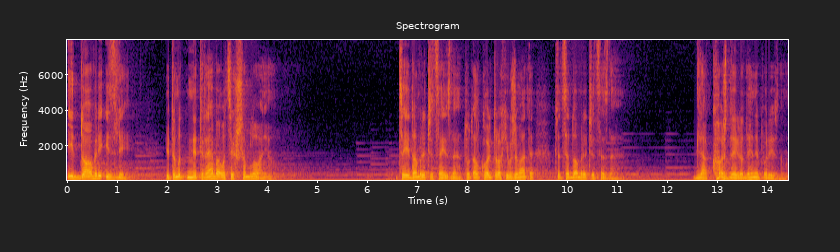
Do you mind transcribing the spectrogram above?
і добрі, і злі. І тому не треба оцих шаблонів. Це і добре, чи це і зле. Тут алкоголь трохи вживати, чи це добре, чи це зле. Для кожної людини по-різному.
